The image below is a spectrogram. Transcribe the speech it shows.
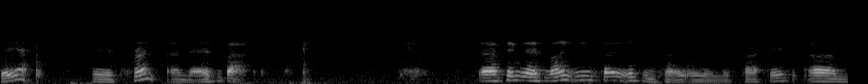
So yeah, here's the front and there's the back. I think there's 19 photos in total in this package. Um,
